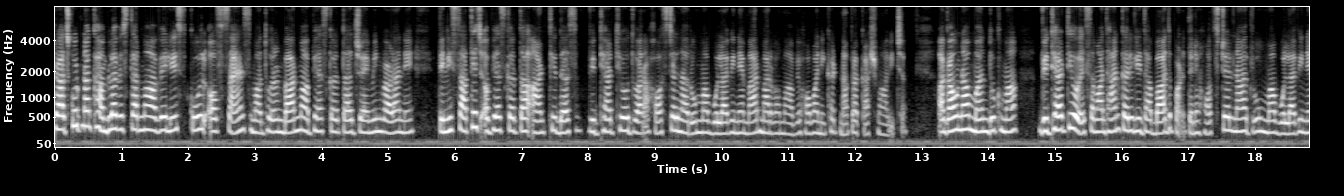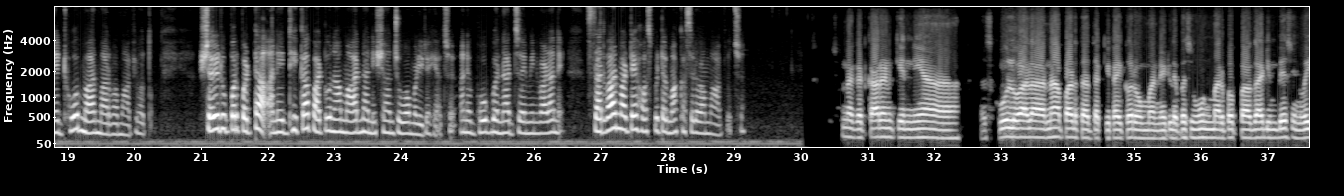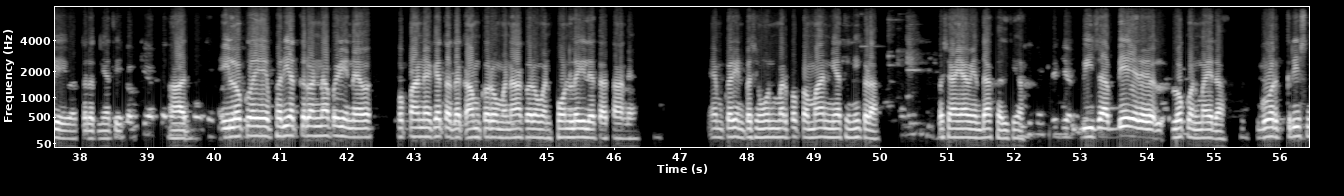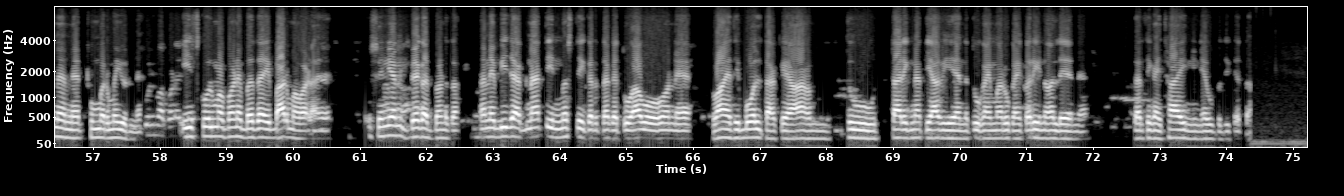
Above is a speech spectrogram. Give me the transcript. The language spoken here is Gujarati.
રાજકોટના ખાંભલા વિસ્તારમાં આવેલી સ્કૂલ ઓફ સાયન્સમાં ધોરણ બારમાં અભ્યાસ કરતા જયમીનવાળાને તેની સાથે જ અભ્યાસ કરતા આઠથી દસ વિદ્યાર્થીઓ દ્વારા હોસ્ટેલના રૂમમાં બોલાવીને માર મારવામાં આવ્યો હોવાની ઘટના પ્રકાશમાં આવી છે. અગાઉના મન દુઃખમાં વિદ્યાર્થીઓએ સમાધાન કરી લીધા બાદ પણ તેને હોસ્ટેલના રૂમમાં બોલાવીને ઢોર માર મારવામાં આવ્યો હતો. શરીર ઉપર પટ્ટા અને ઢીકા પાટુના મારના નિશાન જોવા મળી રહ્યા છે અને ભોગ બનનાર જયમીનવાળાને સારવાર માટે હોસ્પિટલમાં ખસેડવામાં આવ્યો છે. જુનાગઢ કારણ કે ત્યાં સ્કૂલ વાળા ના પાડતા હતા કે કઈ કરો મને. એટલે પછી હું માર પપ્પા ગાડીમાં બેસીને વહી આવ્યા તરત ત્યાંથી હા એ લોકોએ ફરિયાદ કરવાની ના પડી ને પપ્પાને કહેતા હતા, કામ કરો મને, આ કરો મને, ફોન લઈ લેતા હતા ને. એમ કરીને પછી હું મારા પપ્પા માન ત્યાંથી નીકળ્યા. પછી અહીંયા આવીને દાખલ થયા. બીજા બે લોકોને માર્યા. ગોર કૃષ્ણ ને ઠુમર મયુર ને. ઈ સ્કૂલમાં ભણે બધા બારમા વાળા હે. સિનિયર ભેગા જ ભણતા. અને બીજા જ્ઞાતિ મસ્તી કરતા કે તું આવો અને વાંહેથી બોલતા કે આ તું તારી જ્ઞાતિ આવી હે ને તું કઈ મારું કઈ કરી ન લે ને. તારથી કઈ થાય નહીં ને એવું બધું કહેતા.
